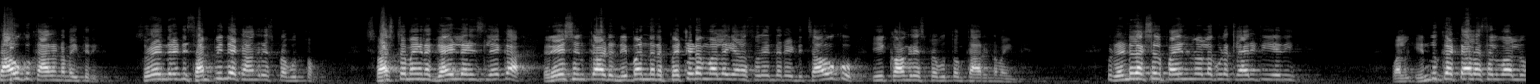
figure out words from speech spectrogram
సావుకు కారణమైతుంది సురేందర్ రెడ్డి చంపిందే కాంగ్రెస్ ప్రభుత్వం. స్పష్టమైన గైడ్ లైన్స్ లేక రేషన్ కార్డు నిబంధన పెట్టడం వల్ల ఇలా సురేందర్ రెడ్డి చావుకు ఈ కాంగ్రెస్ ప్రభుత్వం కారణమైంది. ఇప్పుడు రెండు లక్షల పైన వాళ్ళకు కూడా క్లారిటీ ఏది? వాళ్ళు ఎందుకు కట్టాలి అసలు వాళ్ళు?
